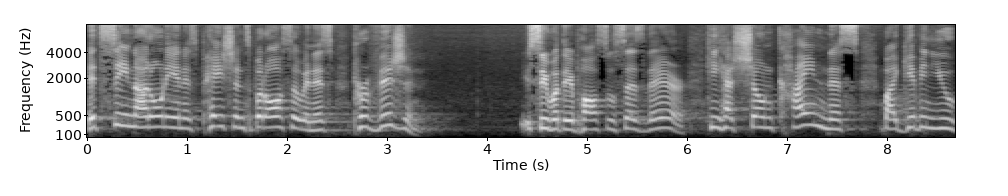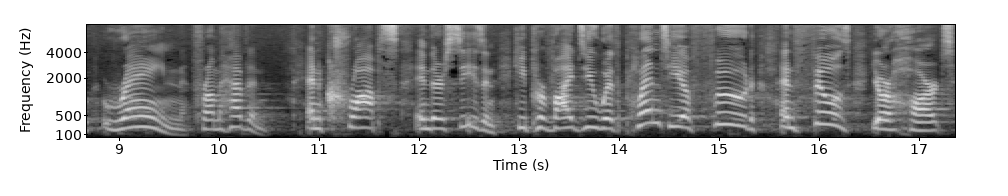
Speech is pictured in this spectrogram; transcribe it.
It's seen not only in his patience, but also in his provision. You see what the apostle says there. He has shown kindness by giving you rain from heaven and crops in their season. He provides you with plenty of food and fills your heart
